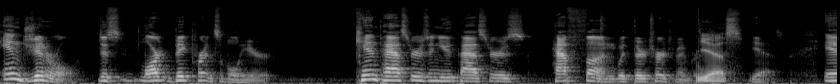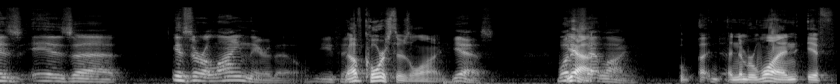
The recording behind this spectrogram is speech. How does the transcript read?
In general, just large, big principle here. Can pastors and youth pastors have fun with their church members? yes. Yes. Is is uh is there a line there though? Do you think? Of course, there's a line. Yes. What is Yeah. that line? uh, number one, if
